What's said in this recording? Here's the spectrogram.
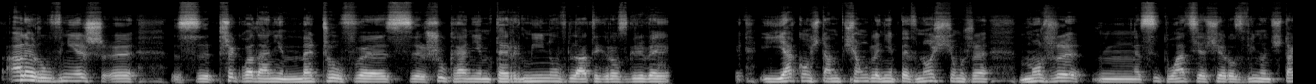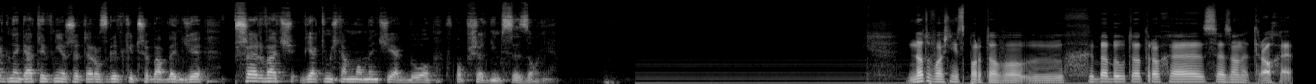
ale również e, z przekładaniem meczów, e, z szukaniem terminów dla tych rozgrywek i jakąś tam ciągle niepewnością, że może mm, sytuacja się rozwinąć tak negatywnie, że te rozgrywki trzeba będzie przerwać w jakimś tam momencie, jak było w poprzednim sezonie. No to właśnie sportowo. y, Chyba był to trochę sezon, trochę.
